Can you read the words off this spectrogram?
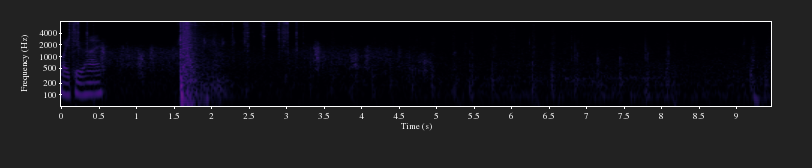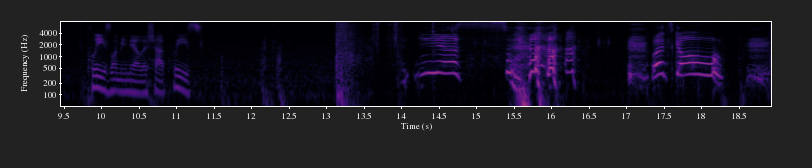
Way too high. Please let me nail this shot, please. Yes! Let's go! There's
